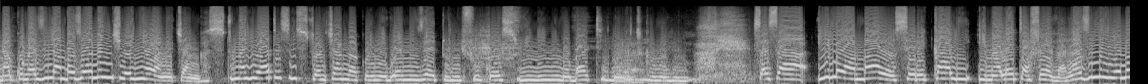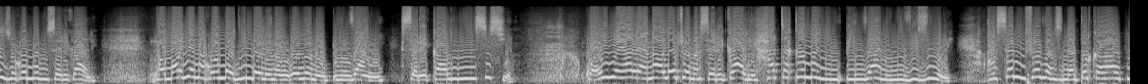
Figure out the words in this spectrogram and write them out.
na kuna zile ambazo wananchi wenyewe wanachanga. Si tunajua hata sisi tunachanga kwenye jamii zetu, mifuko sijui nini, mabati na vitu kama hivyo. Sasa ile ambayo serikali inaleta fedha lazima ielezwe kwamba ni serikali, pamoja na kwamba jimbo linaongozwa na upinzani, serikali ni CCM. Kwa hivyo yale yanayoletwa na serikali, hata kama ni mpinzani, ni vizuri asemi fedha zinatoka wapi.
